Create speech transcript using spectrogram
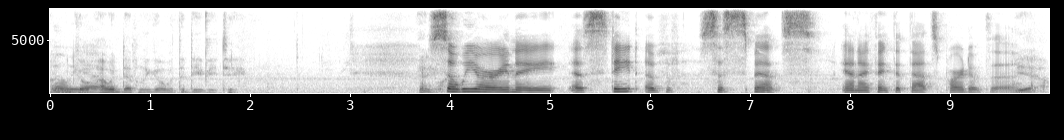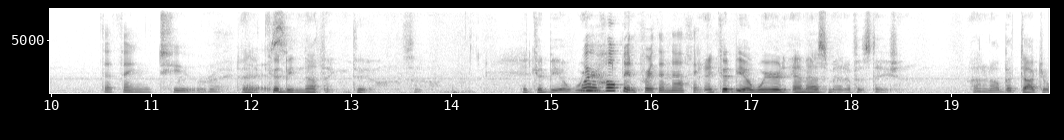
I Oh, would go. yeah. I would definitely go with the DVT. Anyway, So we are in a, a state of suspense, and I think that that's part of the yeah, the thing too. right. And that it could be nothing too. So it could be a We're weird. hoping for the nothing. It could be a weird MS manifestation. I don't know, but Doctor,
